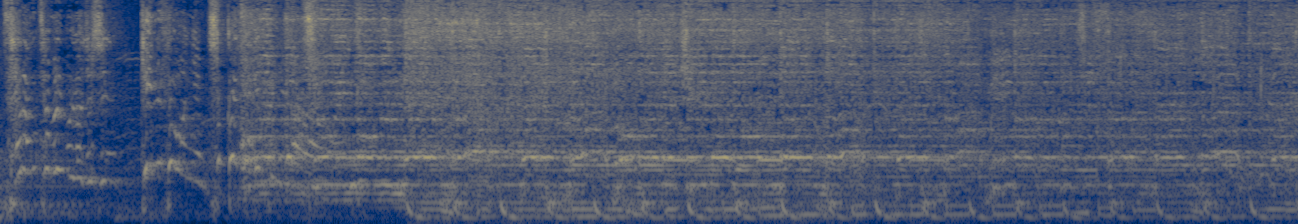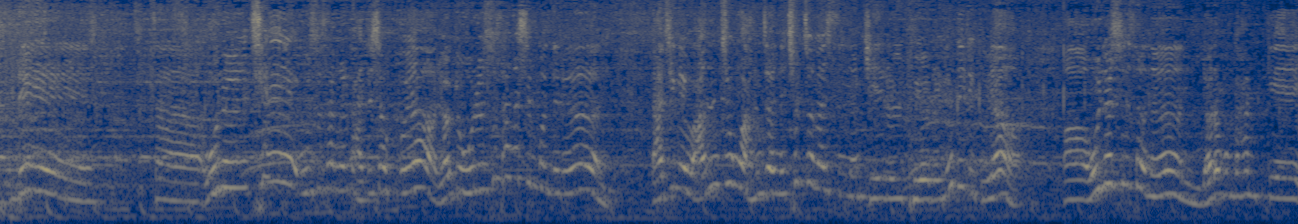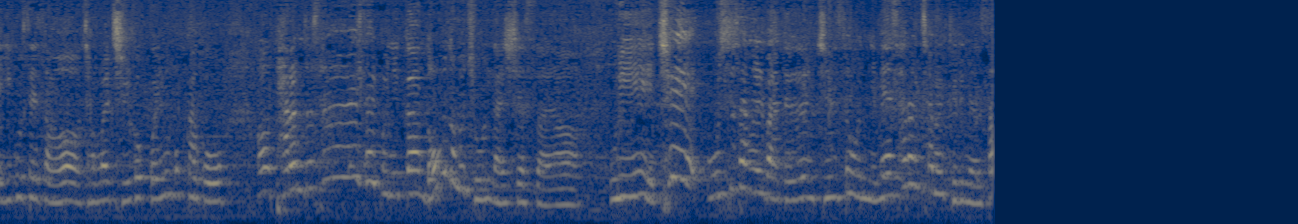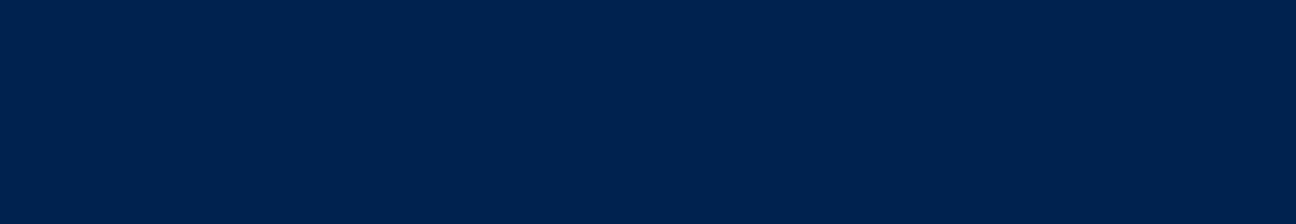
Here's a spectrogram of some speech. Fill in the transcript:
사랑참을 불러주신 김서원님 축하드리겠습니다. 네. 자, 오늘 최우수상을 받으셨고요. 여기 오늘 수상하신 분들은 나중에 왕중 왕전에 출전할 수 있는 기회를 부여를 해드리고요. 어, 오늘 순서는 여러분과 함께 이곳에서 정말 즐겁고 행복하고 어, 바람도 살살 부니까 너무너무 좋은 날씨였어요. 우리 최우수상을 받은 진소우님의 사랑참을 들으면서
